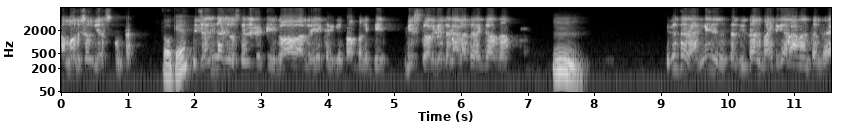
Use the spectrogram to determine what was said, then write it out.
ఆ మనుషులు చేసుకుంటారు. ఓకే. నిజంగా చూస్తే గోవాలు ఏకరికి పబ్బులకి డిస్కోలకి ఇతను ఎలా తిరగలదు ఉమ్, తిరుగుతారు అన్ని తిరుగుతారు తిరుగుతారు బయటకే రానంటుందే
